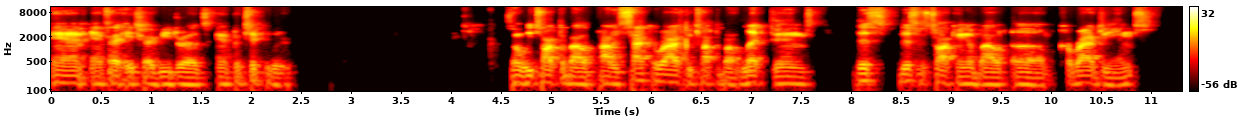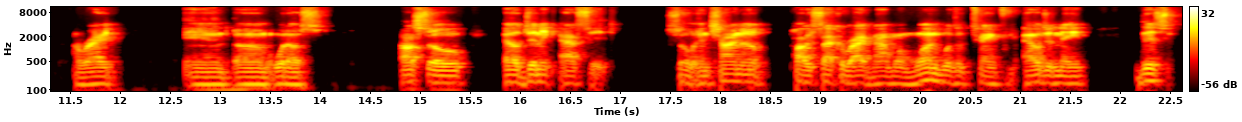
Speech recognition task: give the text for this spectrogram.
and anti-HIV drugs in particular. So we talked about polysaccharides, we talked about lectins. This this is talking about um, carrageenans, all right, and um, what else? Also, alginic acid. So in China, polysaccharide 911 was obtained from alginate. This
